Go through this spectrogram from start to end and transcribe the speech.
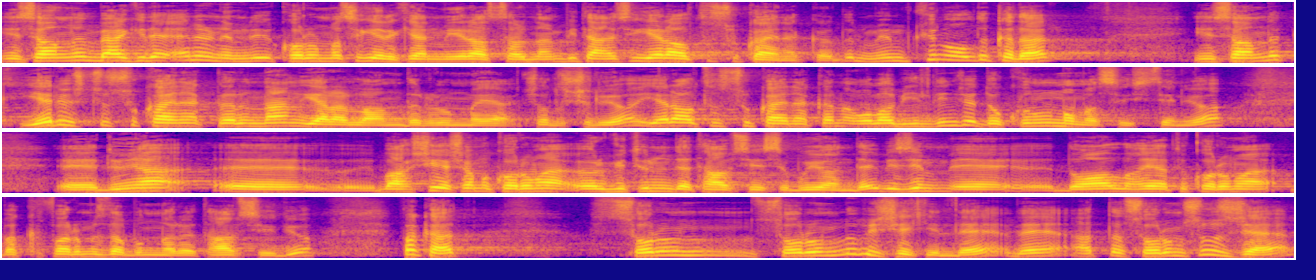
insanlığın belki de en önemli korunması gereken miraslarından bir tanesi yeraltı su kaynaklarıdır. Mümkün olduğu kadar insanlık yerüstü su kaynaklarından yararlandırılmaya çalışılıyor. Yeraltı su kaynaklarına olabildiğince dokunulmaması isteniyor. Ee, Dünya e, Vahşi Yaşamı Koruma Örgütü'nün de tavsiyesi bu yönde. Bizim e, Doğal Hayatı Koruma Vakıflarımız da bunları tavsiye ediyor. Fakat sorun sorunlu bir şekilde ve hatta sorumsuzca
